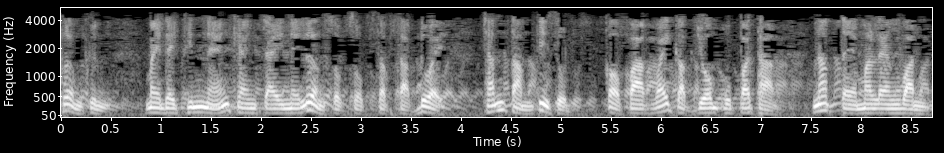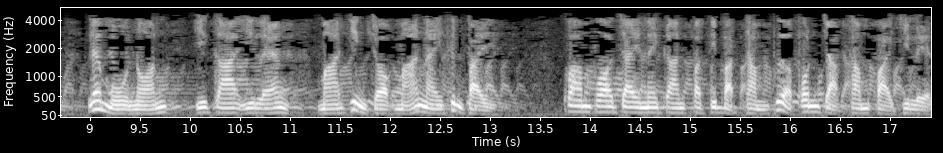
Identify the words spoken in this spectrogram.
เพิ่มขึ้น ไม่ได้กินแหนงแข่งใจในเรื่องศพศพสับสับด้วย ชั้นต่ำที่สุดก็ฝากไว้กับโยมอุปถากนับแต่มแมลงวันและหมูนอน อีกาอีแรงหมาจิ้งจอกหมาในขึ้นไป ความพอใจในการปฏิบัติธรรมเพื่อพ้นจากธรรมฝ่ายกิเลส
